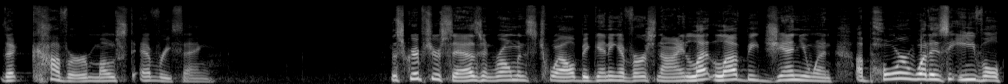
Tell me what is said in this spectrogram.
that cover most everything. The scripture says in Romans 12, beginning at verse 9, let love be genuine, abhor what is evil,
